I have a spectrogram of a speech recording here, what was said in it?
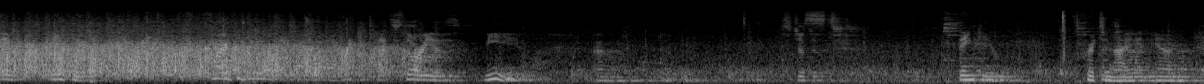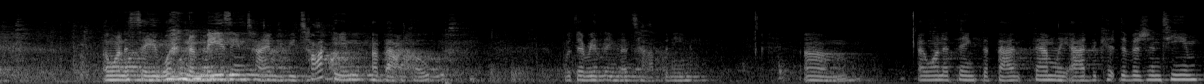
Thank, you. Hard to believe that uh, that story is me. Um, it's just thank you for tonight, and I want to say what an amazing time to be talking about hope with everything that's happening. Um, I want to thank the fa- Family Advocate Division team,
